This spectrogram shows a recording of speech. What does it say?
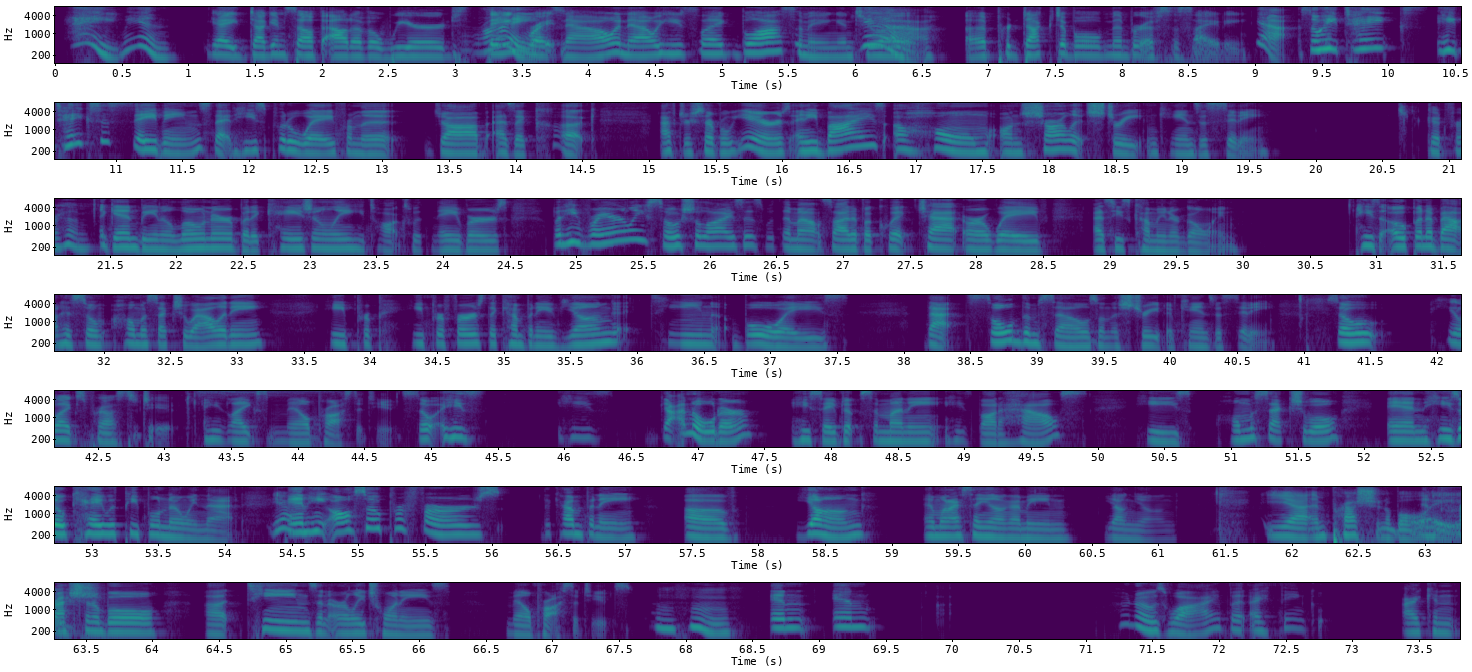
hey, man, Yeah, he dug himself out of a weird thing Right. right now, and now he's like blossoming into yeah. a, a productible member of society. Yeah. So he takes he takes his savings that he's put away from the job as a cook after several years and he buys a home on Charlotte Street in Kansas City. Good for him. Again, being a loner, but occasionally he talks with neighbors, but he rarely socializes with them outside of a quick chat or a wave as he's coming or going. He's open about his homosexuality. He pre- he prefers the company of young teen boys that sold themselves on the street of Kansas City. So He likes prostitutes. he likes male prostitutes. So he's he's gotten older. He saved up some money. He's bought a house. He's homosexual and he's okay with people knowing that. yeah. And he also prefers the company of young, and when I say young, I mean young young, yeah, impressionable. impressionable uh, teens and early 20s male prostitutes. Mm-hmm. And and who knows why, but I think I can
